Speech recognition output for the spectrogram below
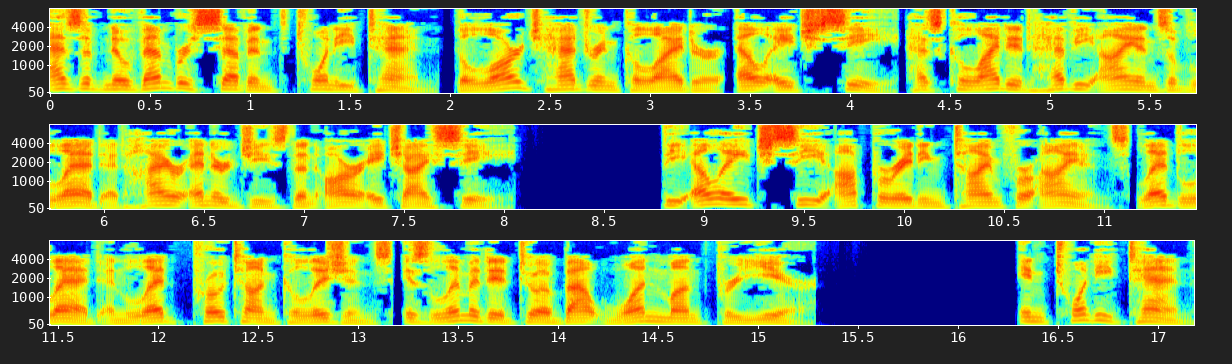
As of November 7, 2010, the Large Hadron Collider has collided heavy ions of lead at higher energies than RHIC. The LHC operating time for ions lead-lead and lead-proton collisions is limited to about one month per year. In 2010,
